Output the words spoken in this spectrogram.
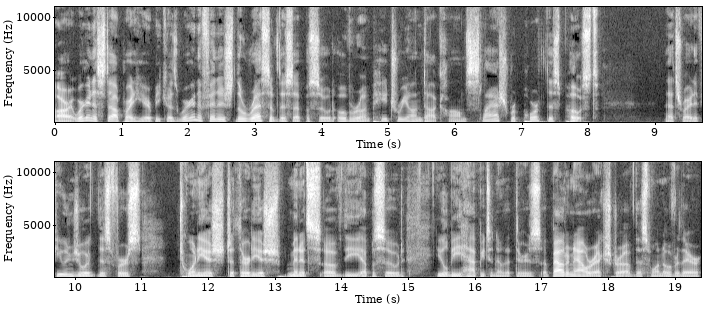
All right, we're going to stop right here because we're going to finish the rest of this episode over on patreon.com slash report this post. That's right. If you enjoyed this first 20-ish to 30-ish minutes of the episode, you'll be happy to know that there's about an hour extra of this one over there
